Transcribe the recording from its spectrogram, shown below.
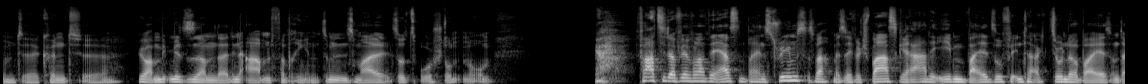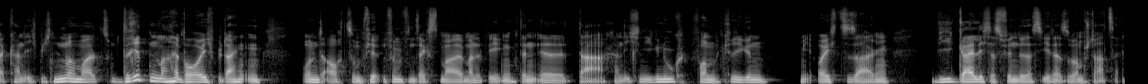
und äh, könnt äh, ja, mit mir zusammen da den Abend verbringen. Zumindest mal so zwei Stunden rum ja, Fazit auf jeden Fall nach den ersten beiden Streams. Es macht mir sehr viel Spaß, gerade eben, weil so viel Interaktion dabei ist. Und da kann ich mich nur noch mal zum dritten Mal bei euch bedanken. Und auch zum vierten, fünften, sechsten Mal meinetwegen. Denn äh, da kann ich nie genug von kriegen, euch zu sagen, wie geil ich das finde, dass ihr da so am Start seid.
